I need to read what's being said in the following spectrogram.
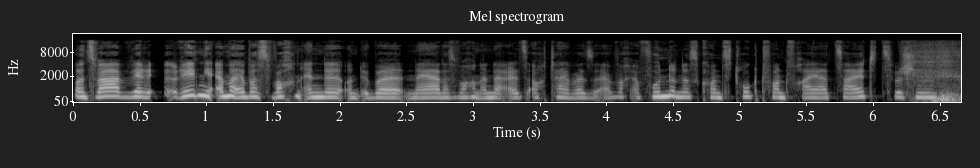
Und zwar, wir reden ja immer über das Wochenende und über, naja, das Wochenende als auch teilweise einfach erfundenes Konstrukt von freier Zeit zwischen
